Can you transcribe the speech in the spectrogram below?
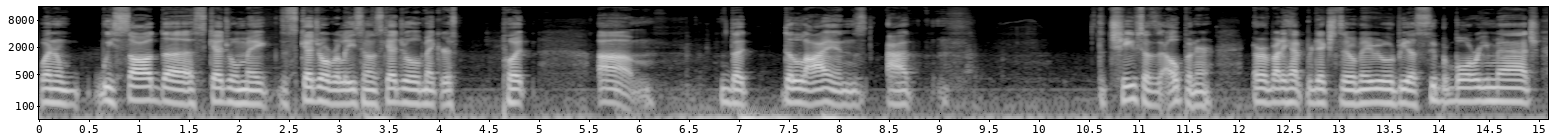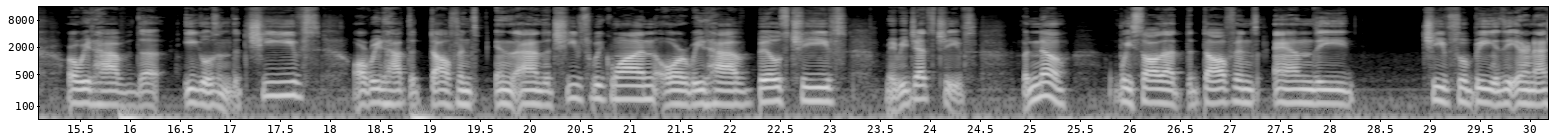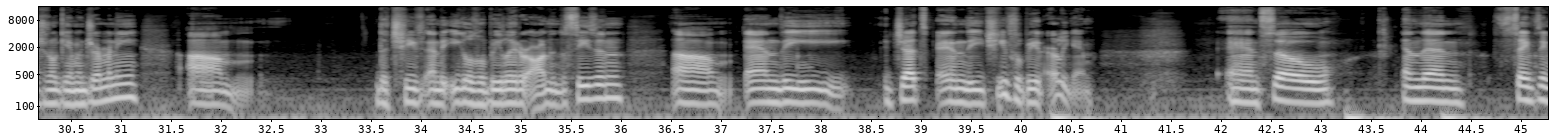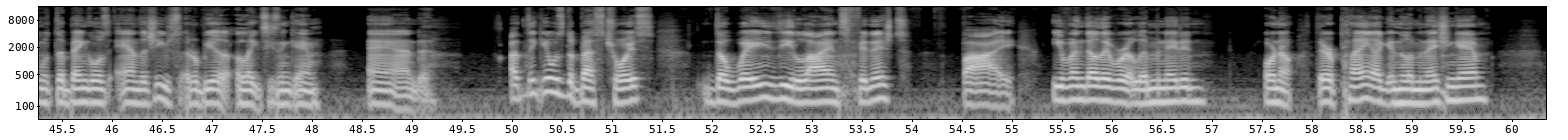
when we saw the schedule make the schedule release and the schedule makers put um, the the Lions at the Chiefs as the opener. Everybody had predictions that maybe it would be a Super Bowl rematch, or we'd have the Eagles and the Chiefs, or we'd have the Dolphins in and the Chiefs week one, or we'd have Bills Chiefs, maybe Jets Chiefs. But no, we saw that the Dolphins and the Chiefs will be the international game in Germany. Um, the Chiefs and the Eagles will be later on in the season. Um, and the Jets and the Chiefs will be an early game. And so, and then same thing with the Bengals and the Chiefs. It'll be a, a late season game. And I think it was the best choice. The way the Lions finished by, even though they were eliminated, or no, they were playing like an elimination game.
